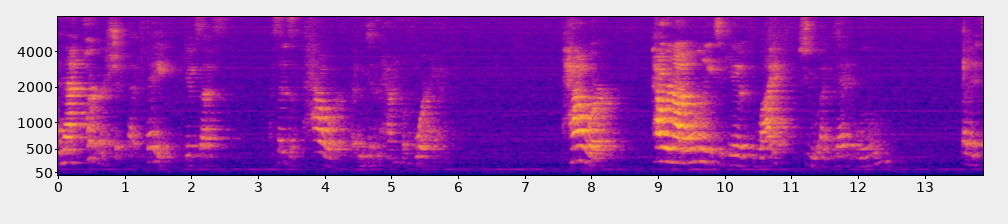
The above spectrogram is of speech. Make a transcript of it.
And that partnership, that faith, gives us a sense of power that we didn't have beforehand. Power, power not only to give life to a dead womb, but it's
